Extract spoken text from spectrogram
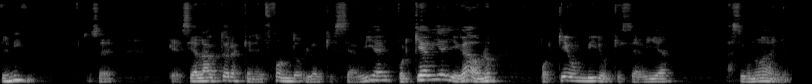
el mismo. Entonces, que decía la doctora es que en el fondo lo que se había, ¿por qué había llegado, no? ¿Por qué un virus que se había, hace unos años,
